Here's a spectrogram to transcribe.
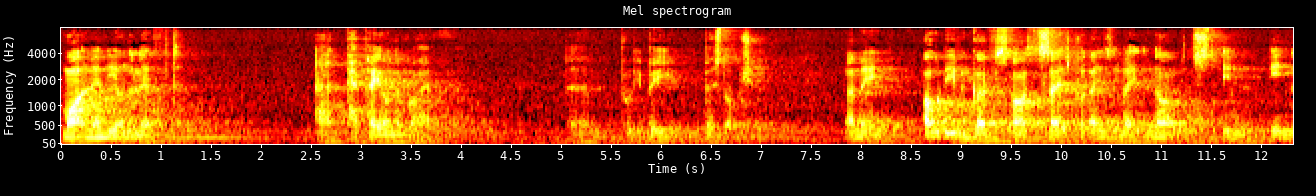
Martinelli on the left, and Pepe on the right. Um, probably be the best option. I mean, I would even go as far as to say as put Ainsley Maitland-Niles in in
